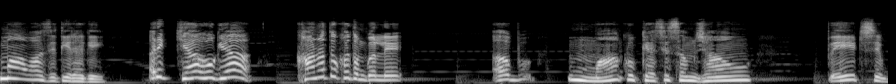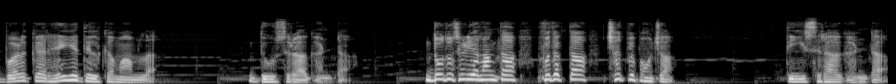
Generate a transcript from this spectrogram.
माँ आवाज़ देती रह गई, अरे क्या हो गया? खाना तो खत्म कर ले। अब माँ को कैसे समझाऊं? पेट से बढ़कर है ये दिल का मामला। दूसरा घंटा। दो दो सीढ़ियाँ लांगता, फुदकता छत पे पहुँचा। तीसरा घंटा।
